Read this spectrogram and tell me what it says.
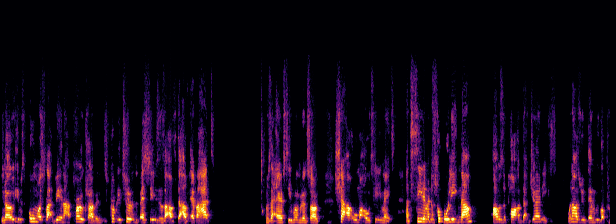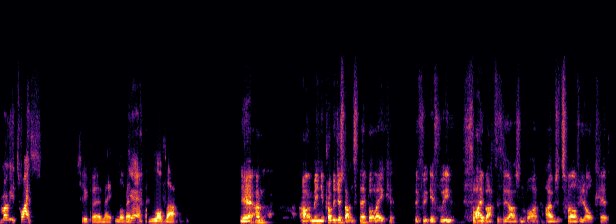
You know, it was almost like being at a pro club, and it's probably two of the best seasons that I've that I've ever had. Was at AFC Wimbledon. So shout out all my old teammates, and to see them in the football league now, I was a part of that journey because when I was with them, we got promoted twice. Super, mate. Love it. Yeah. Love that. Yeah, and I mean, you probably just answered it, but like, if we, if we fly back to 2001, I was a 12 year old kid.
